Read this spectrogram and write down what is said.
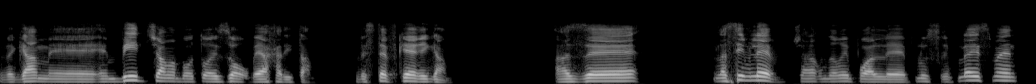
וגם uh, אמביד שם באותו אזור ביחד איתם, וסטף קרי גם. אז uh, לשים לב שאנחנו מדברים פה על uh, plus replacement,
